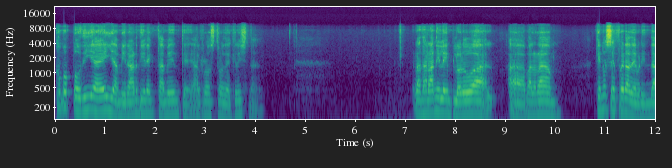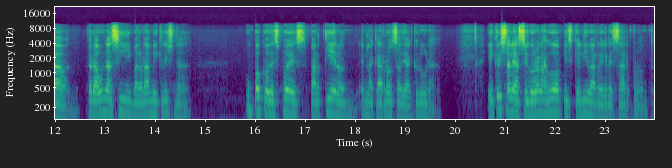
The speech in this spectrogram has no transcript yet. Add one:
¿cómo podía ella mirar directamente al rostro de Krishna? Radharani le imploró a, a Balaram que no se fuera de Brindavan, pero aún así Balaram y Krishna un poco después partieron en la carroza de Akrura y Krishna le aseguró a las gopis que él iba a regresar pronto.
